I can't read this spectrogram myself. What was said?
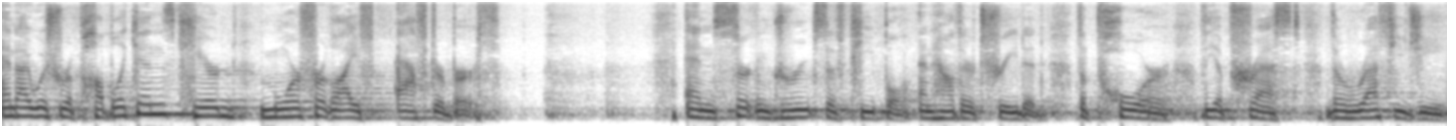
And I wish Republicans cared more for life after birth and certain groups of people and how they're treated the poor, the oppressed, the refugee,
